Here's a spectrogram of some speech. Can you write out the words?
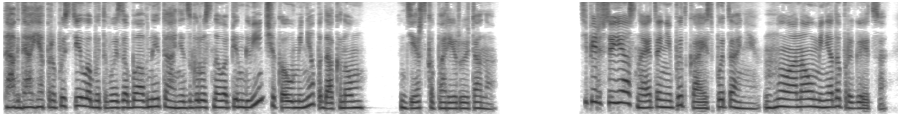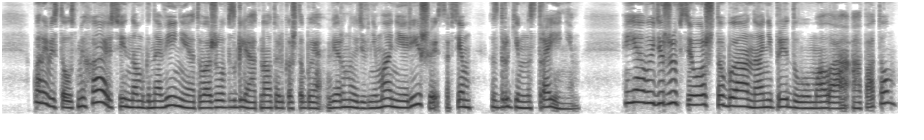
Тогда я пропустила бы твой забавный танец грустного пингвинчика у меня под окном. Дерзко парирует она. Теперь все ясно, это не пытка, а испытание. Но она у меня допрыгается. Порывисто усмехаюсь и на мгновение отвожу взгляд, но только чтобы вернуть внимание Риши совсем с другим настроением. Я выдержу все, чтобы она не придумала, а потом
